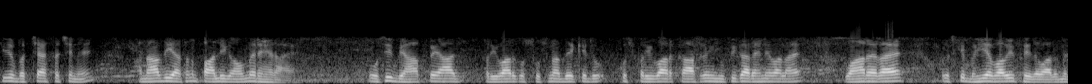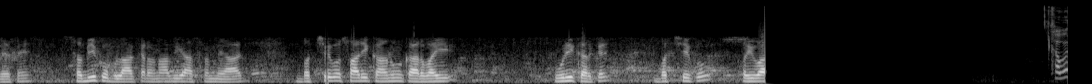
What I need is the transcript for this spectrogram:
कि जो बच्चा है सचिन है अनादि आसन पाली गाँव में रह रहा है। उसी बिहार पे आज परिवार को सूचना दे के जो कुछ परिवार का आश्रम यूपी का रहने वाला है, वहाँ रह रहा है और उसके भैया भाभी फरीदाबाद में रहते हैं। सभी को बुलाकर अनादि आश्रम में आज बच्चे को सारी कानून कार्रवाई पूरी करके बच्चे को परिवार खबर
